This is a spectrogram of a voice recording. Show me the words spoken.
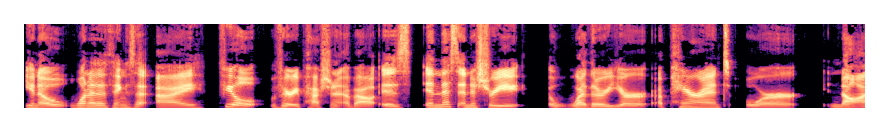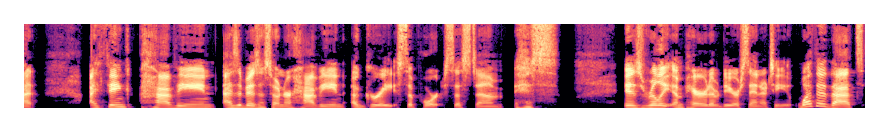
you know, one of the things that I feel very passionate about is in this industry, whether you're a parent or not, I think having as a business owner having a great support system is is really imperative to your sanity. Whether that's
